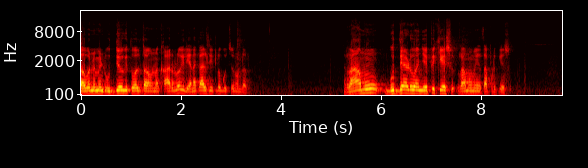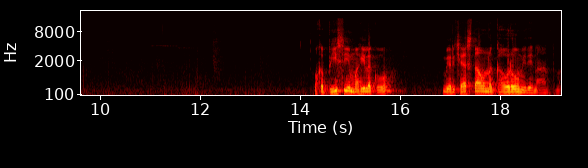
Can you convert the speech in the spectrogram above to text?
గవర్నమెంట్ ఉద్యోగి తోలుతా ఉన్న కారులో వీళ్ళు వెనకాల సీట్లో కూర్చొని ఉన్నారు. రాము గుద్దాడు అని చెప్పి కేసు రాము మీద తప్పుడు కేసు. ఒక బీసీ మహిళకు మీరు చేస్తా ఉన్న గౌరవం ఇదేనా అంటున్నా.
